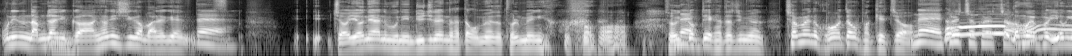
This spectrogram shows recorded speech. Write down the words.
우리는 남자니까 현희 씨가 만약에 네. 저 연애하는 분이 뉴질랜드 갔다 오면서 돌멩이하고 조개 네. 껍데기 갖다 주면 처음에는 고맙다고 받겠죠. 네, 그렇죠, 오, 그렇죠. 너무 예뻐. 오. 연기,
